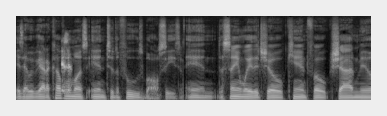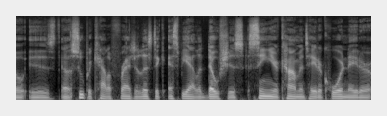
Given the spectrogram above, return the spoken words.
is that we've got a couple of months into the foosball season, and the same way that your kinfolk Shad Mill is a supercalifragilisticexpialidocious senior commentator coordinator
